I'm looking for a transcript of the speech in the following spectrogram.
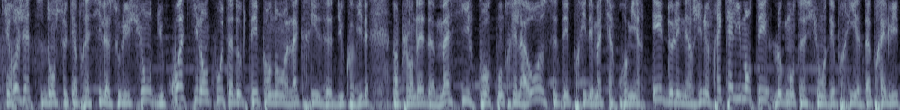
qui rejette dans ce cas précis la solution du quoi qu'il en coûte adopté pendant la crise du Covid. Un plan d'aide massif pour contrer la hausse des prix des matières premières et de l'énergie ne ferait qu'alimenter l'augmentation des prix d'après lui.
